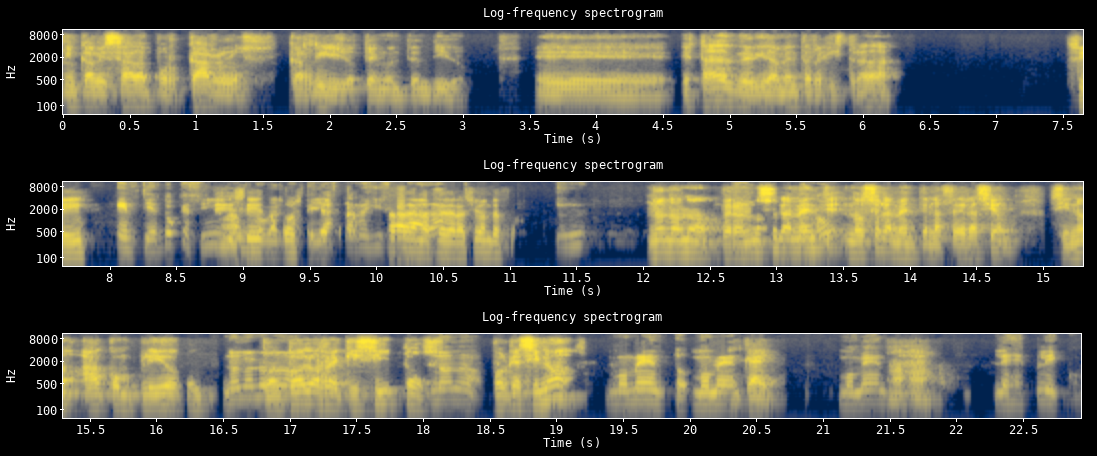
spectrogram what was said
encabezada por Carlos Carrillo, tengo entendido. Eh, ¿Está debidamente registrada? Sí. Entiendo que sí, sí, ya está registrada en la Federación de Fútbol. No, no, no, pero no solamente, no solamente en la federación, sino ha cumplido con, todos los requisitos. No, no, Porque si no. Momento, momento. Momento. Les explico.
